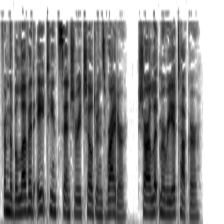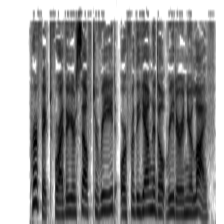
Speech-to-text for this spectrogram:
from the beloved 18th century children's writer, Charlotte Maria Tucker. Perfect for either yourself to read or for the young adult reader in your life,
